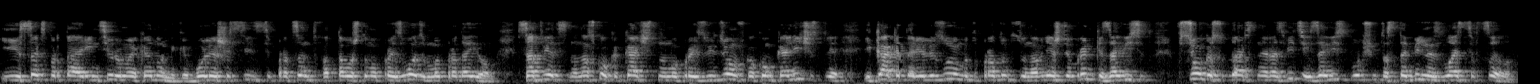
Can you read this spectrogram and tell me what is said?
и с экспортоориентируемой экономикой. Более 60% от того, что мы производим, мы продаем. Соответственно, насколько качественно мы произведем, в каком количестве и как это реализуем, эту продукцию на внешнем рынке, зависит все государственное развитие и зависит, в общем-то, стабильность власти в целом.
